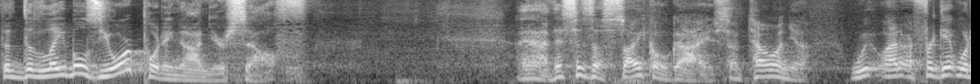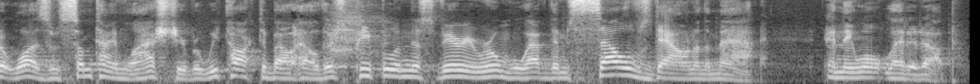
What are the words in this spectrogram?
the, the labels you're putting on yourself. Yeah, this is a cycle, guys. I'm telling you. We, I forget what it was. It was sometime last year, but we talked about how there's people in this very room who have themselves down on the mat and they won't let it up.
